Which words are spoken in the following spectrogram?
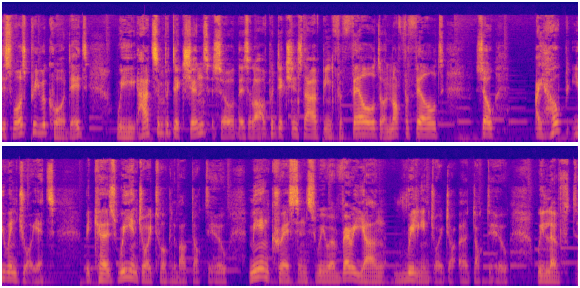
this was pre-recorded. We had some predictions, so there's a lot of predictions that have been fulfilled or not fulfilled. So I hope you enjoy it because we enjoy talking about Doctor Who. Me and Chris, since we were very young, really enjoyed uh, Doctor Who. We loved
